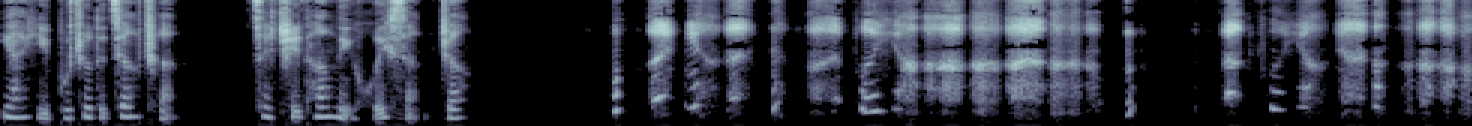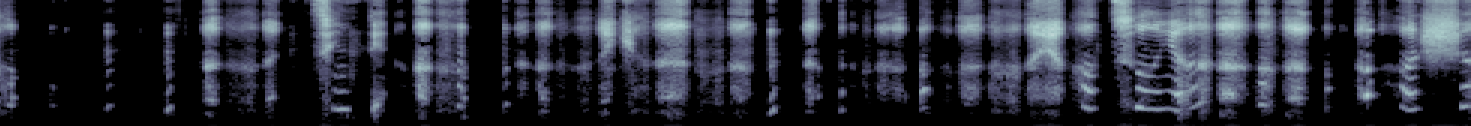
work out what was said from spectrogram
压抑不住的娇喘在池塘里回响着。不要，不要，轻点。好粗呀，好深。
